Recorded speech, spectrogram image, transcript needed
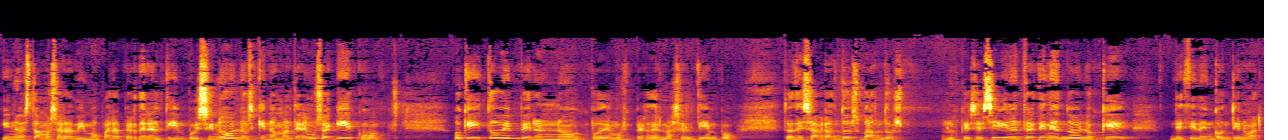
y no estamos ahora mismo para perder el tiempo. Y si no, los que nos mantenemos aquí es como, ok, todo bien, pero no podemos perder más el tiempo. Entonces habrán dos bandos, los que se siguen entreteniendo y los que deciden continuar.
